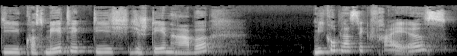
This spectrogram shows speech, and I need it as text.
die Kosmetik, die ich hier stehen habe, mikroplastikfrei ist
